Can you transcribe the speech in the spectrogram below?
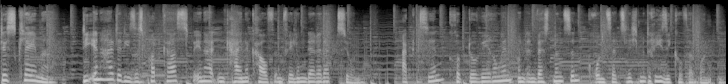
Disclaimer. Die Inhalte dieses Podcasts beinhalten keine Kaufempfehlung der Redaktion. Aktien, Kryptowährungen und Investments sind grundsätzlich mit Risiko verbunden.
